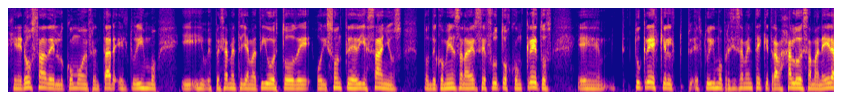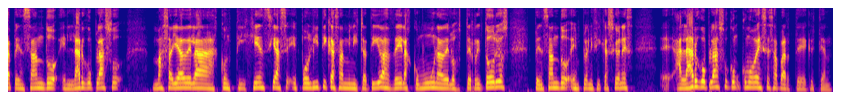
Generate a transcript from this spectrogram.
generosa de cómo enfrentar el turismo y, especialmente llamativo esto de horizonte de 10 años, donde comienzan a verse frutos concretos. Eh, ¿Tú crees que el, turismo precisamente hay que trabajarlo de esa manera, pensando en largo plazo, más allá de las contingencias eh, políticas administrativas de las comunas, de los territorios, pensando en planificaciones eh, a largo plazo? ¿Cómo, ves esa parte, Cristian?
